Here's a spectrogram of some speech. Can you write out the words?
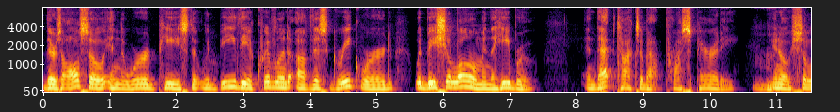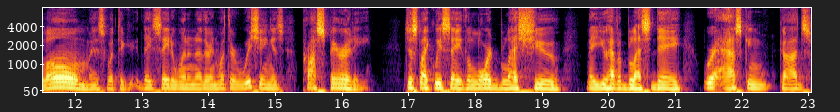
there's also in the word peace that would be the equivalent of this Greek word would be shalom in the Hebrew. And that talks about prosperity. Mm-hmm. You know, shalom is what the, they say to one another, and what they're wishing is prosperity. Just like we say, the Lord bless you. May you have a blessed day we're asking God's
